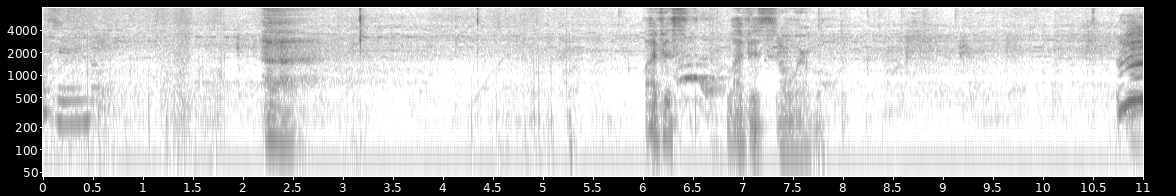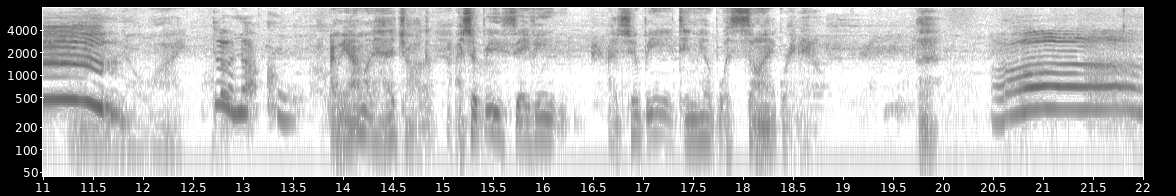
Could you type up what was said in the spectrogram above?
Johnson. life is life is so horrible. Mm. I Mmm. don't know why. They're not cool. I mean, I'm a hedgehog. I should be saving. I should be teaming up with Sonic right now. Oh.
